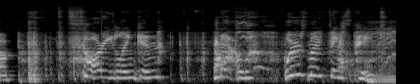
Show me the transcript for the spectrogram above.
up. Sorry, Lincoln. Now, where's my face paint?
